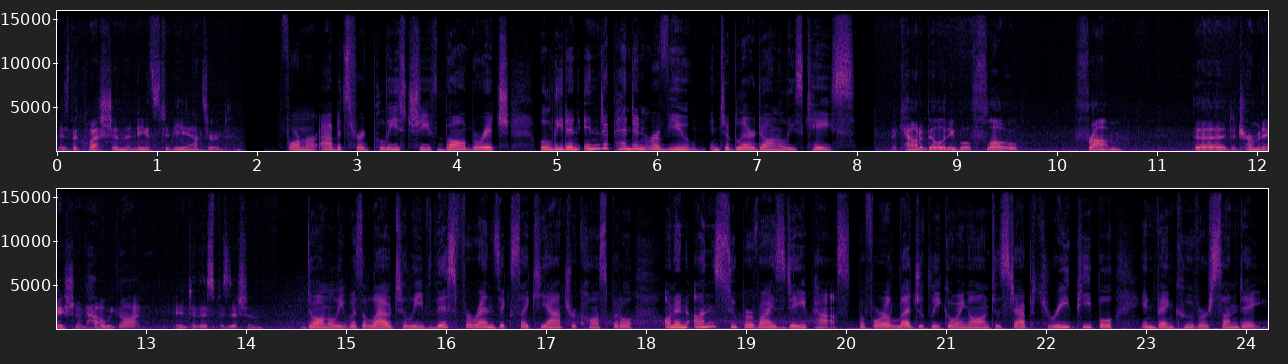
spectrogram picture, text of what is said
is the question that needs to be answered. Former Abbotsford Police Chief Bob Rich will lead an independent review into Blair Donnelly's case. Accountability will flow from the determination of how we got into this position. Donnelly was allowed to leave this forensic psychiatric hospital on an unsupervised day pass before allegedly going on to stab three people in Vancouver Sunday.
